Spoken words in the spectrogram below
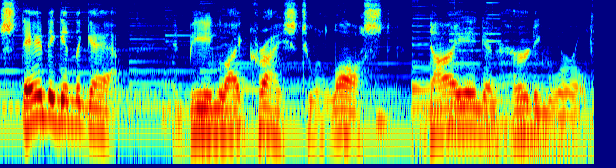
standing in the gap, and being like Christ to a lost, dying, and hurting world.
